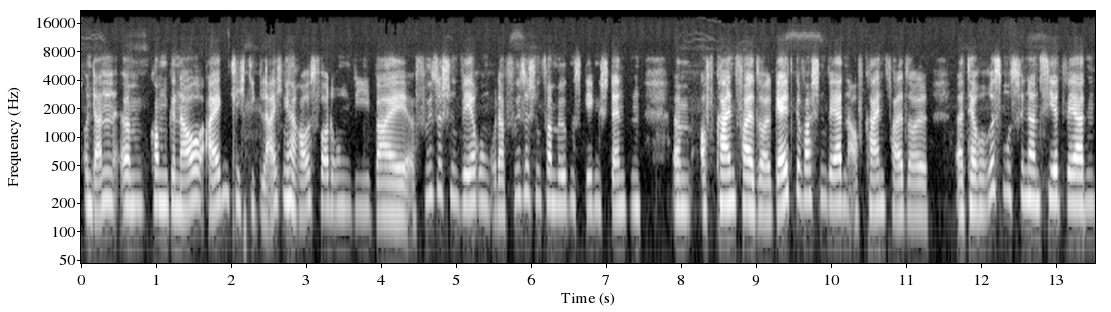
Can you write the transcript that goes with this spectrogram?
Und dann ähm, kommen genau eigentlich die gleichen Herausforderungen wie bei physischen Währungen oder physischen Vermögensgegenständen. Ähm, auf keinen Fall soll Geld gewaschen werden, auf keinen Fall soll äh, Terrorismus finanziert werden.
